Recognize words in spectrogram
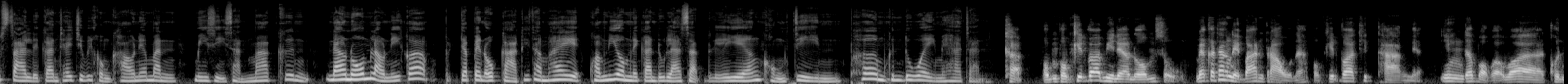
ฟ์สไตล์หรือการใช้ชีวิตของเขาเนี่ยมันมีสีสันมากขึ้น แนวโน้มเหล่านี้ก็จะเป็นโอกาสที่ทำให้ความนิยมในการดูแลสัตว์เลี้ยงของจีนเพิ่มขึ้นด้วยไหมฮะจันครับผมผมคิดว่ามีแนวโน้มสูง แม้กระทั่งในบ้านเรานะ ผมคิดว่าทิศทางเนี่ยยิ่งถ้าบอกว่าคน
